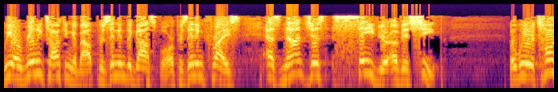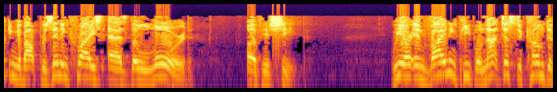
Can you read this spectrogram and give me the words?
we are really talking about presenting the gospel or presenting Christ as not just savior of his sheep, but we are talking about presenting Christ as the Lord of his sheep. We are inviting people not just to come to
